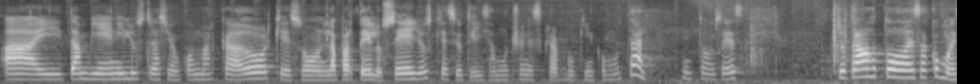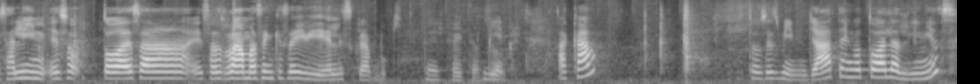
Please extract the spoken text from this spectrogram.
hay también ilustración con marcador, que son la parte de los sellos, que se utiliza mucho en scrapbooking como tal. Entonces, yo trabajo toda esa, como esa línea, eso, todas esa, esas ramas en que se divide el scrapbooking. Perfecto. Bien, acá entonces miren, ya tengo todas las líneas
